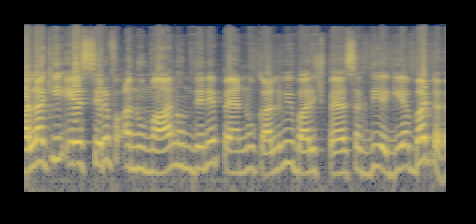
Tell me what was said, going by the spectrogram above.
ਹਾਲਾਂਕਿ ਇਹ ਸਿਰਫ ਅਨੁਮਾਨ ਹੁੰਦੇ ਨੇ, ਪੈਣ ਨੂੰ ਕੱਲ ਵੀ ਬਾਰਿਸ਼ ਪੈ ਸਕਦੀ ਹੈਗੀ ਹੈ ਬਟ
